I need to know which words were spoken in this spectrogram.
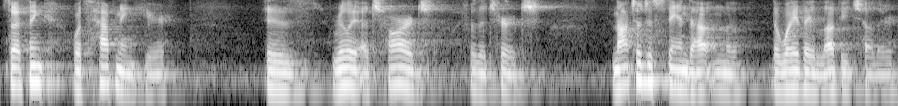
So I think what's happening here is really a charge for the church, not to just stand out in the, the way they love each other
